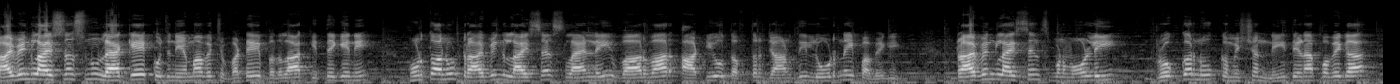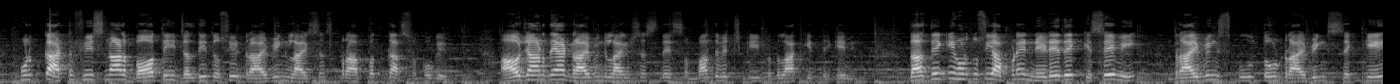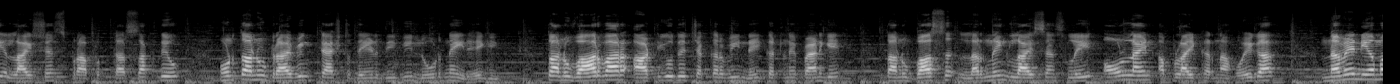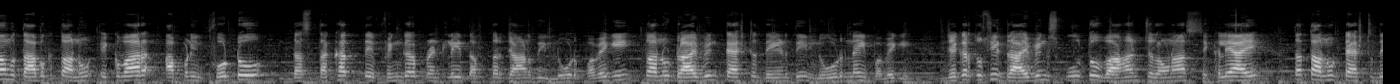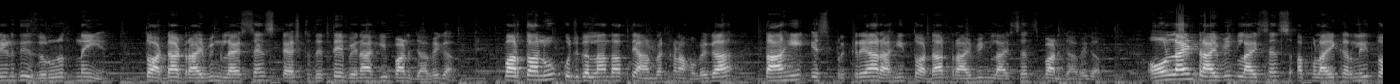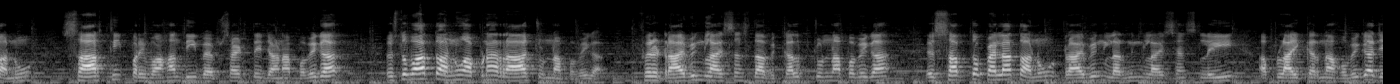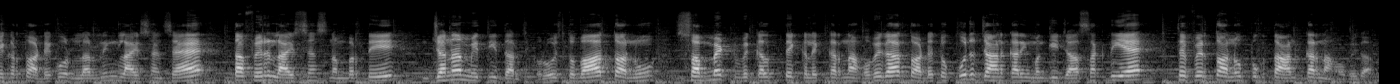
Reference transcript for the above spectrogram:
Driving licence ਨੂੰ ਲੈ ਕੇ ਕੁਝ ਨਿਯਮਾਂ ਵਿੱਚ ਵੱਡੇ ਬਦਲਾਅ ਕੀਤੇ ਗਏ ਨੇ। ਹੁਣ ਤੁਹਾਨੂੰ ਡਰਾਈਵਿੰਗ ਲਾਇਸੈਂਸ ਲੈਣ ਲਈ ਵਾਰ-ਵਾਰ ਆਰਟੀਓ ਦਫ਼ਤਰ ਜਾਣ ਦੀ ਲੋੜ ਨਹੀਂ ਪਵੇਗੀ। ਡਰਾਈਵਿੰਗ ਲਾਇਸੈਂਸ ਬਣਵਾਉਣ ਲਈ ਬ੍ਰੋਕਰ ਨੂੰ ਕਮਿਸ਼ਨ ਨਹੀਂ ਦੇਣਾ ਪਵੇਗਾ। ਹੁਣ ਘੱਟ ਫੀਸ ਨਾਲ ਬਹੁਤ ਹੀ ਜਲਦੀ ਤੁਸੀਂ ਡਰਾਈਵਿੰਗ ਲਾਇਸੈਂਸ ਪ੍ਰਾਪਤ ਕਰ ਸਕੋਗੇ। ਆਓ ਜਾਣਦੇ ਹਾਂ ਡਰਾਈਵਿੰਗ ਲਾਇਸੈਂਸ ਦੇ ਸੰਬੰਧ ਵਿੱਚ ਕੀ ਬਦਲਾਅ ਕੀਤੇ ਗਏ ਨੇ। ਦੱਸਦੇ ਕਿ ਹੁਣ ਤੁਸੀਂ ਆਪਣੇ ਨੇੜੇ ਦੇ ਕਿਸੇ ਵੀ ਡਰਾਈਵਿੰਗ ਸਕੂਲ ਤੋਂ ਡਰਾਈਵਿੰਗ ਸਿੱਖ ਕੇ ਲਾਇਸੈਂਸ ਪ੍ਰਾਪਤ ਕਰ ਸਕਦੇ ਹੋ। ਹੁਣ ਤੁਹਾਨੂੰ ਡਰਾਈਵਿੰਗ ਟੈਸਟ ਦੇਣ ਦੀ ਵੀ ਲੋੜ ਨਹੀਂ ਰਹੇਗੀ। ਤੁਹਾਨੂੰ ਵਾਰ-ਵਾਰ ਆਰਟੀਓ ਦੇ ਚੱਕਰ ਵੀ ਨਹੀਂ ਕੱਟਣੇ ਪੈਣਗੇ। ਤੁਹਾਨੂੰ ਬਸ ਲਰਨਿੰਗ ਲਾਇਸੈਂਸ ਲਈ ਆਨਲਾਈਨ ਅਪਲਾਈ ਕਰਨਾ ਹੋਵੇਗਾ ਨਵੇਂ ਨਿਯਮਾਂ ਮੁਤਾਬਕ ਤੁਹਾਨੂੰ ਇੱਕ ਵਾਰ ਆਪਣੀ ਫੋਟੋ, ਦਸਤਖਤ ਤੇ ਫਿੰਗਰਪ੍ਰਿੰਟ ਲਈ ਦਫ਼ਤਰ ਜਾਣ ਦੀ ਲੋੜ ਪਵੇਗੀ। ਤੁਹਾਨੂੰ ਡਰਾਈਵਿੰਗ ਟੈਸਟ ਦੇਣ ਦੀ ਲੋੜ ਨਹੀਂ ਪਵੇਗੀ। ਜੇਕਰ ਤੁਸੀਂ ਡਰਾਈਵਿੰਗ ਸਕੂਲ ਤੋਂ ਵਾਹਨ ਚਲਾਉਣਾ ਸਿੱਖ ਲਿਆ ਏ, ਤਾਂ ਤੁਹਾਨੂੰ ਟੈਸਟ ਦੇਣ ਦੀ ਜ਼ਰੂਰਤ ਨਹੀਂ ਹੈ। ਤੁਹਾਡਾ ਡਰਾਈਵਿੰਗ ਲਾਇਸੈਂਸ ਟੈਸਟ ਦਿੱਤੇ ਬਿਨਾਂ ਹੀ ਬਣ ਜਾਵੇਗਾ। ਪਰ ਤੁਹਾਨੂੰ ਕੁਝ ਗੱਲਾਂ ਦਾ ਧਿਆਨ ਰੱਖਣਾ ਹੋਵੇਗਾ, ਤਾਂ ਹੀ ਇਸ ਪ੍ਰਕਿਰਿਆ ਰਾਹੀਂ ਤੁਹਾਡਾ ਡਰਾਈਵਿੰਗ ਲਾਇਸੈਂਸ ਬਣ ਜਾਵੇਗਾ। ਆਨਲਾਈਨ ਡਰਾਈਵਿੰਗ ਲਾਇਸੈਂਸ ਅਪਲਾਈ ਕਰਨ ਲਈ ਤੁਹਾਨੂੰ ਸਾਰਥੀ ਪਰਿਵਾਹਨ ਦੀ ਵੈਬਸਾਈਟ ਤੇ ਜਾਣਾ ਪਵੇਗਾ। ਇਸ ਤੋਂ ਬਾਅਦ ਤੁਹਾਨੂੰ ਆਪਣਾ ਰਾਜ ਚੁਣਨਾ ਪਵੇਗਾ। ਫਿਰ ਡਰਾਈਵਿੰਗ ਲਾਇਸੈਂਸ ਦਾ ਵਿਕਲਪ ਚੁਣਨਾ ਪਵੇਗਾ। ਇਸ ਸਭ ਤੋਂ ਪਹਿਲਾਂ ਤੁਹਾਨੂੰ ਡਰਾਈਵਿੰਗ ਲਰਨਿੰਗ ਲਾਇਸੈਂਸ ਲਈ ਅਪਲਾਈ ਕਰਨਾ ਹੋਵੇਗਾ। ਜੇਕਰ ਤੁਹਾਡੇ ਕੋਲ ਲਰਨਿੰਗ ਲਾਇਸੈਂਸ ਹੈ ਤਾਂ ਫਿਰ ਲਾਇਸੈਂਸ ਨੰਬਰ ਤੇ ਜਨਮ ਮਿਤੀ ਦਰਜ ਕਰੋ। ਇਸ ਤੋਂ ਬਾਅਦ ਤੁਹਾਨੂੰ ਸਬਮਿਟ ਵਿਕਲਪ ਤੇ ਕਲਿੱਕ ਕਰਨਾ ਹੋਵੇਗਾ। ਤੁਹਾਡੇ ਤੋਂ ਕੁਝ ਜਾਣਕਾਰੀ ਮੰਗੀ ਜਾ ਸਕਦੀ ਹੈ ਤੇ ਫਿਰ ਤੁਹਾਨੂੰ ਭੁਗਤਾਨ ਕਰਨਾ ਹੋਵੇਗਾ।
